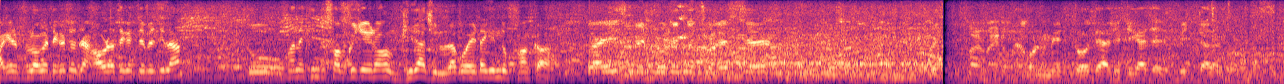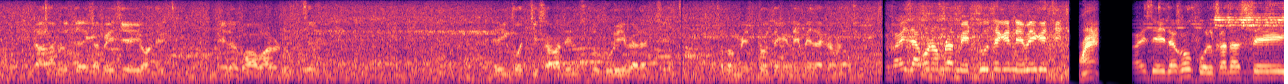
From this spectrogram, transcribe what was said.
আগের ব্লগে দেখেছ যে হাওড়া থেকে চেপেছিলাম? তো ওখানে কিন্তু সব কিছু এরকম ঘিরা ছিল। দেখো, এটা কিন্তু ফাঁকা। মেট্রো কিন্তু চলে এসছে। এখন মেট্রোতে আছে, ঠিক আছে? ভিড়টা দেখো। দাঁড়ানোর জায়গা পেয়েছে এই অনেক। এই দেখো, আবারও ঢুকছে। এই করছি সারাদিন শুধু ঘুরেই বেড়াচ্ছি। চলো মেট্রো থেকে নেমে দেখা হচ্ছে। গাইজ এখন আমরা মেট্রো থেকে নেমে গেছি। গাইজ এই দেখো কলকাতার সেই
